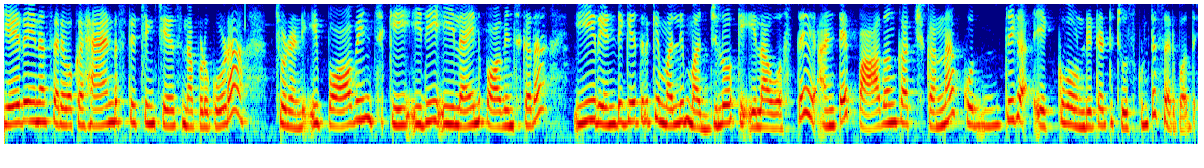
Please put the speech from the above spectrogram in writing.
ఏదైనా సరే ఒక హ్యాండ్ స్టిచ్చింగ్ చేసినప్పుడు కూడా చూడండి ఈ పావించ్కి ఇది ఈ లైన్ పావించ్ కదా ఈ రెండు గీతలకి మళ్ళీ మధ్యలోకి ఇలా వస్తే అంటే పాదం ఖర్చు కన్నా కొద్దిగా ఎక్కువ ఉండేటట్టు చూసుకుంటే సరిపోద్ది.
